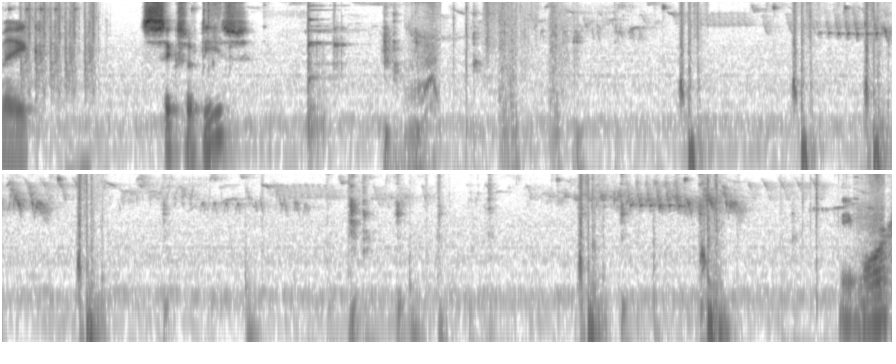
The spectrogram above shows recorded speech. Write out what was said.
make six of these. more.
